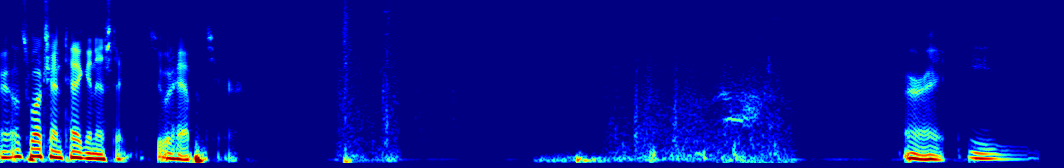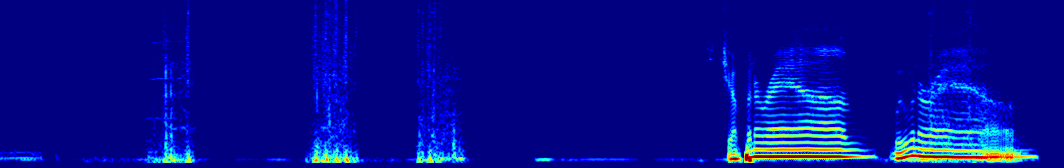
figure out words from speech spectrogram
All right, let's watch antagonistic. Let's see what happens here. All right, he. He's jumping around, moving around.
